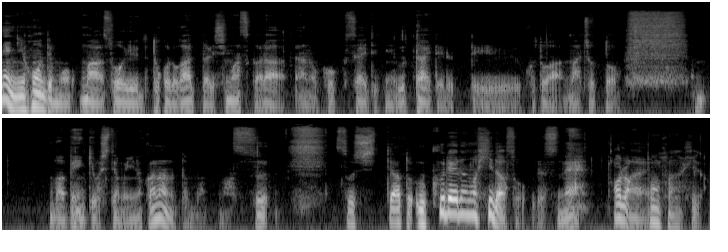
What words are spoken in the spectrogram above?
ね、日本でもまあそういうところがあったりしますから、あの国際的に訴えてるっていうことは、まあちょっと、まあ勉強してもいいのかなと思います。そしてあとウクレレの日だそうですね。あら、はいポンさんの日だ。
